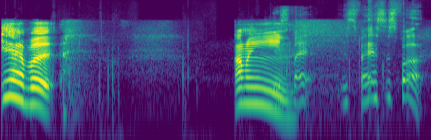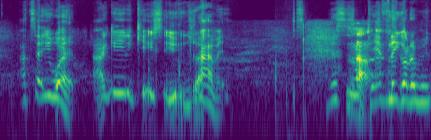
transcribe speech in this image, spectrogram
Yeah, but I It's, mean, fa- it's fast as fuck. I tell you what, I'll give you the keys so you can drive it. This is No. definitely gonna be.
